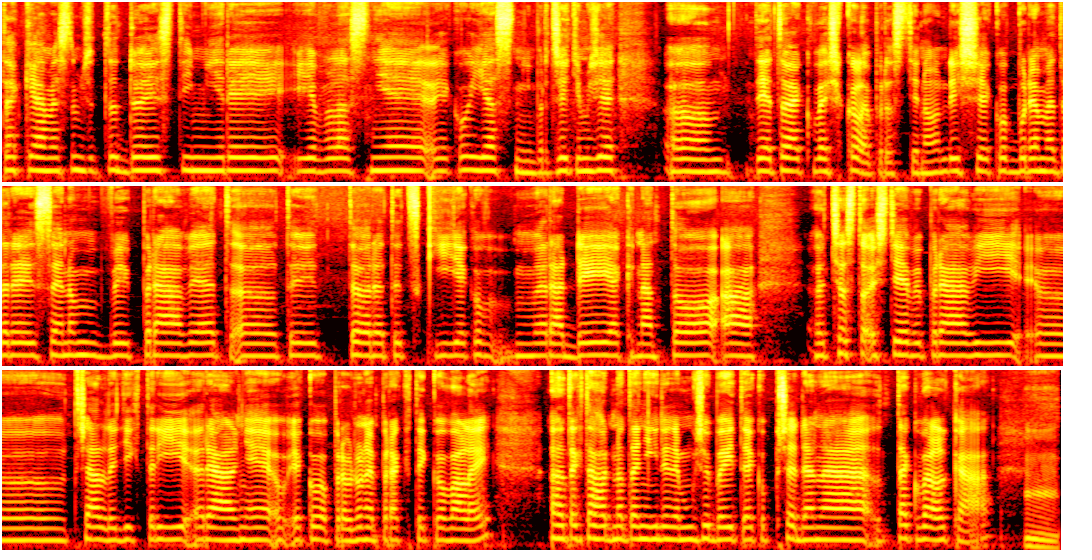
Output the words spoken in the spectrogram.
tak já myslím, že to do jisté míry je vlastně jako jasný, protože tím, že uh, je to jak ve škole prostě, no, když jako budeme tady se jenom vyprávět uh, ty teoretické jako rady, jak na to a Často ještě je vypráví uh, třeba lidi, kteří reálně jako opravdu nepraktikovali, uh, tak ta hodnota nikdy nemůže být jako předaná tak velká. Uh,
